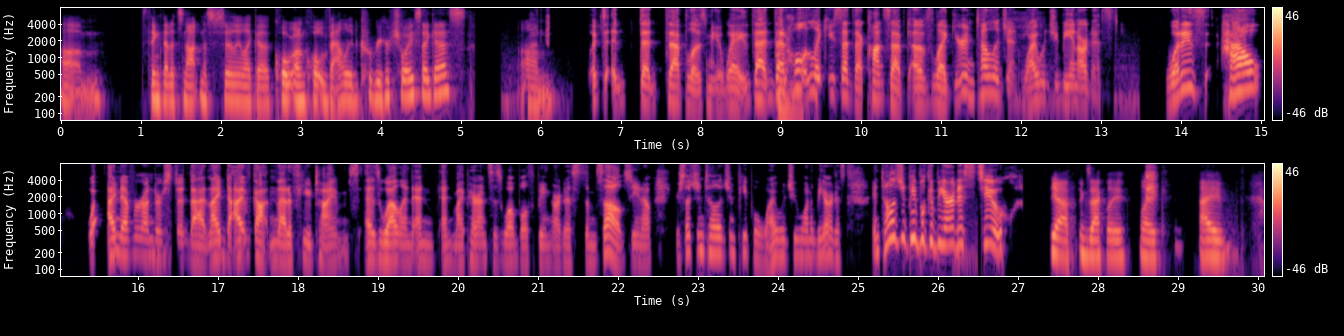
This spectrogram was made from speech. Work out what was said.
um, think that it's not necessarily like a quote unquote valid career choice. I guess. Um, that that blows me away. That that Mhm. whole like you said that concept of like you're intelligent. Why would you be an artist? What is how? What I never understood that, and I I've gotten that a few times as well, and and and my parents as well, both being artists themselves. You know, you're such intelligent people. Why would you want to be artists? Intelligent people could be artists too. Yeah, exactly. Like I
